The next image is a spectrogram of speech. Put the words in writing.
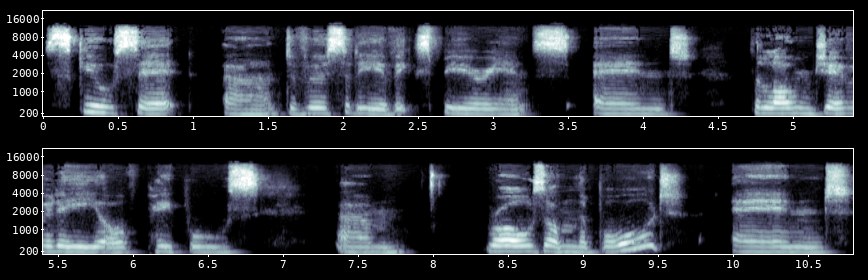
skill set, uh, diversity of experience, and the longevity of people's um, roles on the board and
